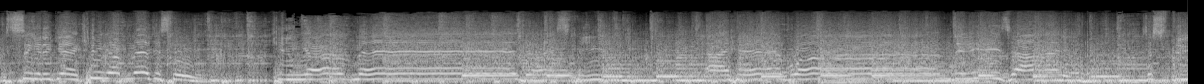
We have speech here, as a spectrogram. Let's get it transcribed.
let's sing it again, King of majesty, King of majesty, I have one desire, just to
